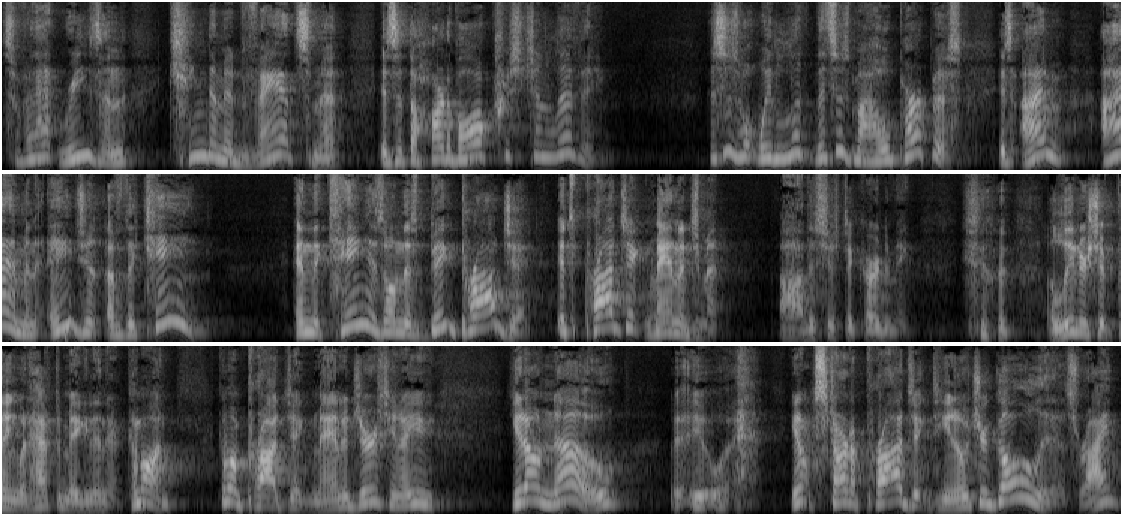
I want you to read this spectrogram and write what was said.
So for that reason, kingdom advancement is at the heart of all Christian living. This is what we look, this is my whole purpose, is I'm, I am an agent of the king. And the king is on this big project. It's project management. Ah, this just occurred to me. a leadership thing would have to make it in there. Come on, come on, project managers. You know, you, you don't know. You, don't start a project until you know what your goal is, right?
